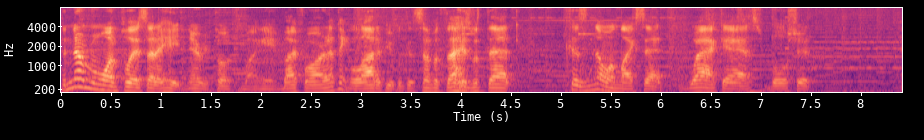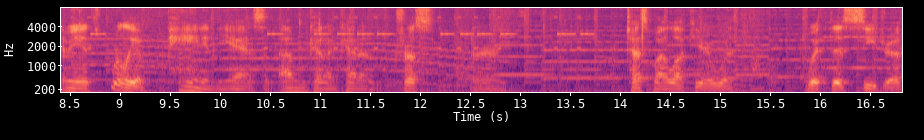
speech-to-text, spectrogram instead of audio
the number one place that I hate in every Pokemon game by far. And I think a lot of people can sympathize with that because no one likes that whack ass bullshit. I mean, it's really a pain in the ass, I'm gonna kind of trust or test my luck here with with this Seadra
